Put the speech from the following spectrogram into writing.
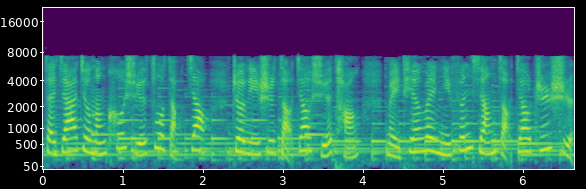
在家就能科学做早教。这里是早教学堂，每天为你分享早教知识。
